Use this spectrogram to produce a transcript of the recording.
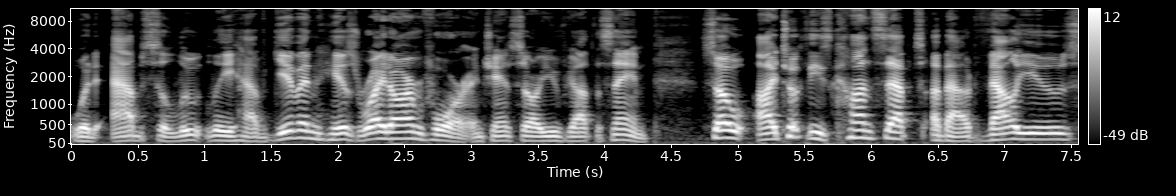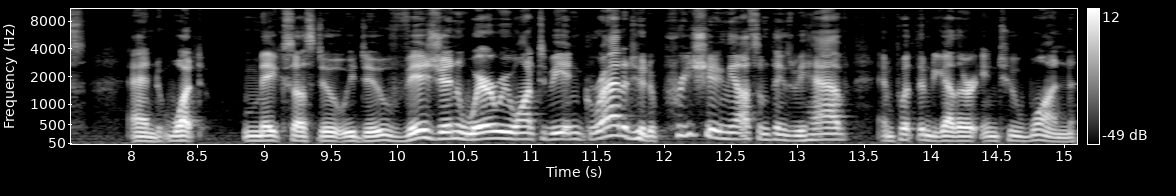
would absolutely have given his right arm for, and chances are you've got the same. So I took these concepts about values and what makes us do what we do, vision, where we want to be, and gratitude, appreciating the awesome things we have, and put them together into one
